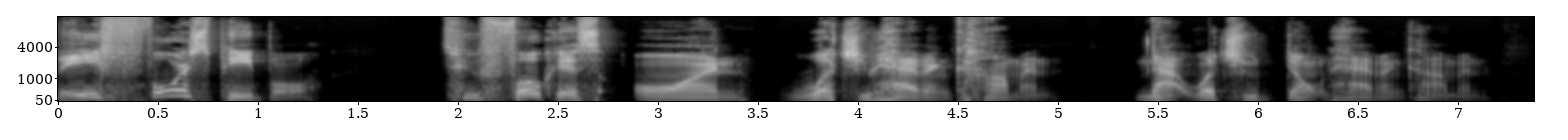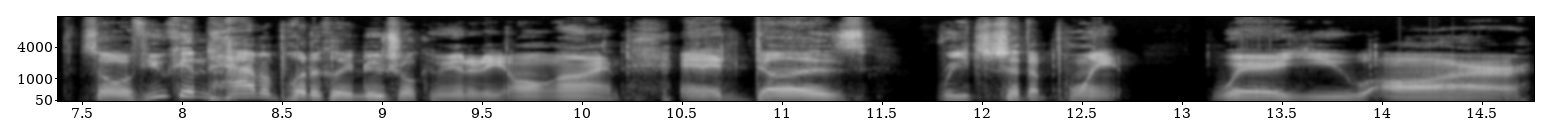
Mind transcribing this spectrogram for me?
they force people to focus on what you have in common not what you don't have in common. So if you can have a politically neutral community online and it does reach to the point where you are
